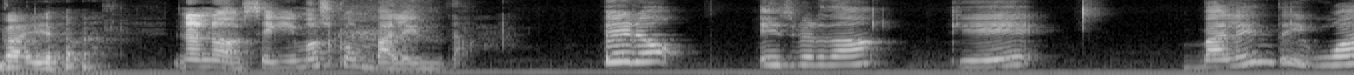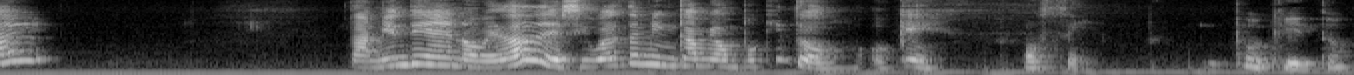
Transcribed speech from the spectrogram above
Vaya. No, no, seguimos con Valenta. Pero es verdad que Valenta igual también tiene novedades, igual también cambia un poquito, ¿o qué? O sí, Un poquito.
